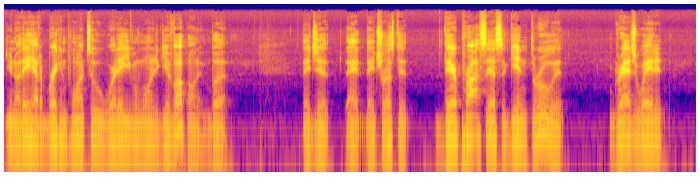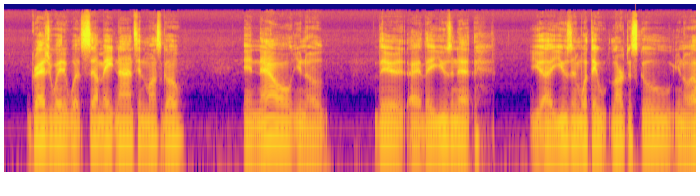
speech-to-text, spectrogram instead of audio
you know they had a breaking point to where they even wanted to give up on it, but they just they, they trusted their process of getting through it. Graduated, graduated what seven, eight, nine, ten months ago, and now you know they're uh, they're using that uh, using what they learned in school, you know,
